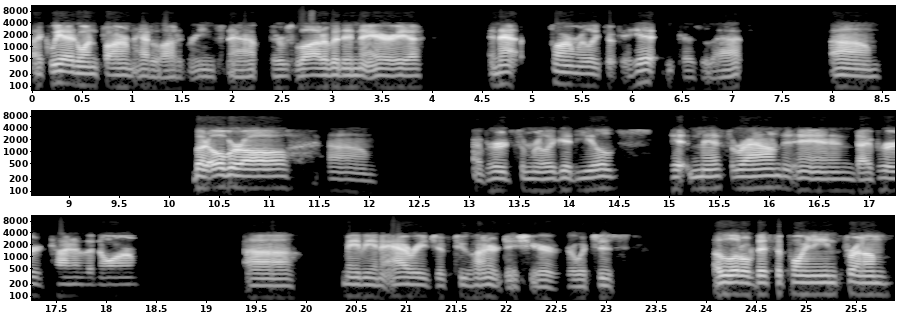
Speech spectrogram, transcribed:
like we had one farm that had a lot of green snap. There was a lot of it in the area, and that farm really took a hit because of that. Um, but overall, um, I've heard some really good yields, hit and miss around, and I've heard kind of the norm, uh, maybe an average of 200 this year, which is a little disappointing from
